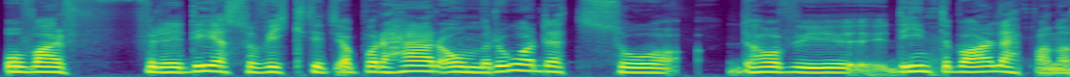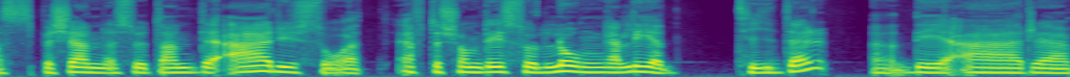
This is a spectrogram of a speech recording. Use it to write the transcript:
Och varför är det så viktigt? Ja, på det här området så det har vi ju, det är inte bara läpparnas bekännelse utan det är ju så att eftersom det är så långa ledtider, eh, det är eh,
